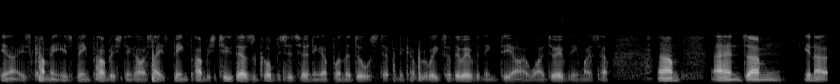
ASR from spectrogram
you know it's coming it's being published. And I say it's being published. Two thousand copies are turning up on the doorstep in a couple of weeks. I do everything DIY. I do everything myself. Um, and um, you know,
